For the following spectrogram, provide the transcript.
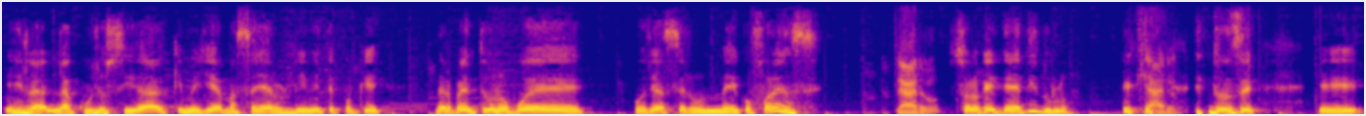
la, la curiosidad que me lleva más allá de los límites, porque de repente uno puede podría ser un médico forense. Claro. Solo que ahí tiene título. Claro. Entonces. Eh,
